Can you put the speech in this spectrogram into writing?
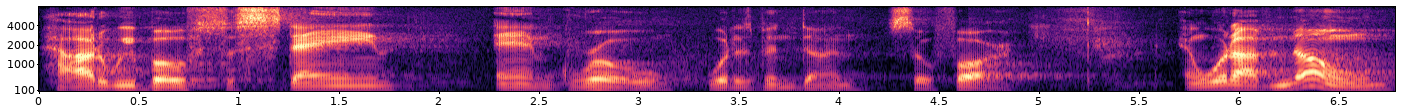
How do we both sustain and grow what has been done so far? And what I've known,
